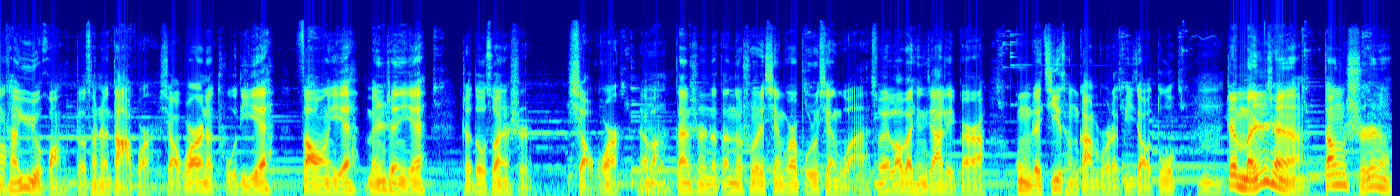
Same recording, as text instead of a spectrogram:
你看玉皇，这算是大官；小官呢，土地爷、灶王爷、门神爷，这都算是。小官知道吧？但是呢，咱都说这县官不如县管，所以老百姓家里边啊，供这基层干部的比较多。嗯，这门神啊，当时呢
